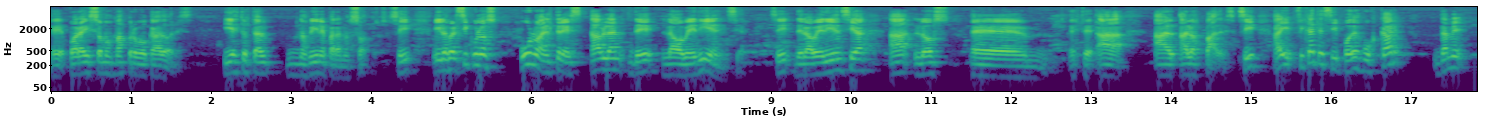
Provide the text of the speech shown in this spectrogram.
eh, por ahí somos más provocadores y esto está, nos viene para nosotros. ¿sí? Y los versículos 1 al 3 hablan de la obediencia, ¿sí? de la obediencia a los, este, a, a, los padres. ¿sí? Ahí, fíjate si podés buscar, dame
